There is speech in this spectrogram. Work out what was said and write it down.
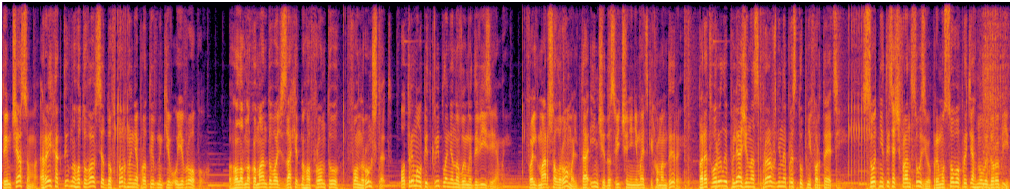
Тим часом Рейх активно готувався до вторгнення противників у Європу. Головнокомандувач Західного фронту фон Рунштедт отримав підкріплення новими дивізіями. Фельдмаршал Ромель та інші досвідчені німецькі командири перетворили пляжі на справжні неприступні фортеці. Сотні тисяч французів примусово притягнули до робіт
